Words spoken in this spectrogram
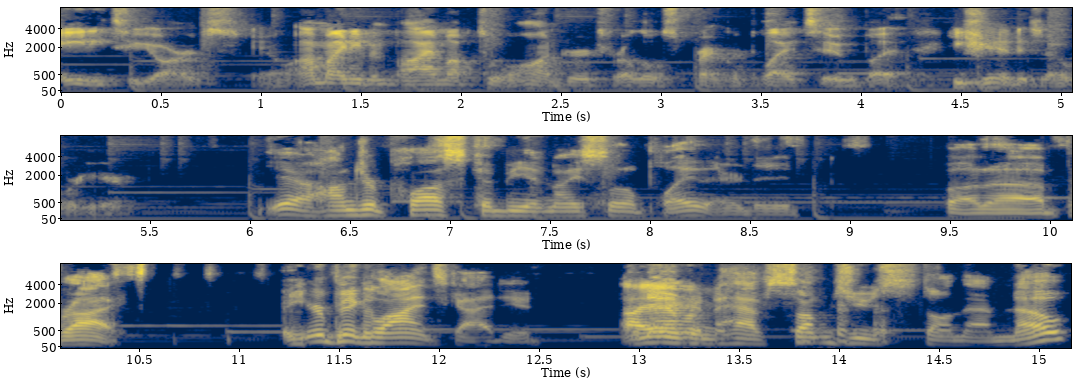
82 yards. You know I might even buy him up to 100 for a little sprinkle play too, but he should hit his over here. Yeah, 100 plus could be a nice little play there, dude. But uh Bry, you're a big Lions guy, dude. I, I know am you're going to have some juice on them. No,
